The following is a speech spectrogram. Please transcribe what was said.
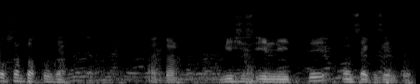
тоқсан тоғыздан. Айтып бес жүз елу жеті он сегіз елу төрт.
